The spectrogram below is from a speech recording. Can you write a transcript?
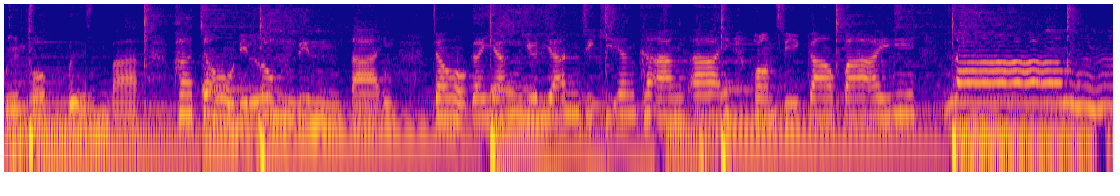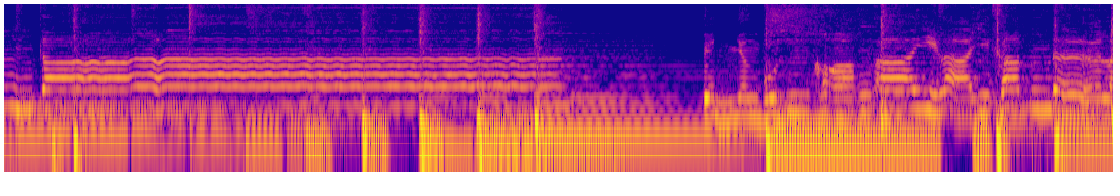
บืนบกบืนบากพาเจ้าดินล้มดินตาย เจ้าก็ยังยืนยันที่เคียงข้างอาย พร้อมสีก้าวไป น้ำกาเป็นยังบุญของอายหลายคักเด้อล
